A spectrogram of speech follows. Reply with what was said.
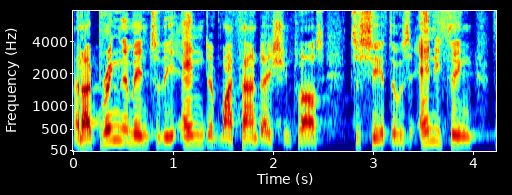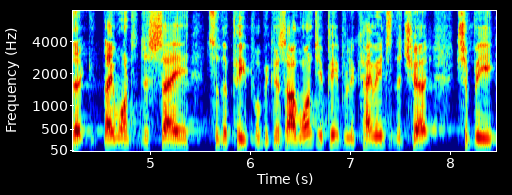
And I bring them into the end of my foundation class to see if there was anything that they wanted to say to the people, because I wanted people who came into the church to be,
